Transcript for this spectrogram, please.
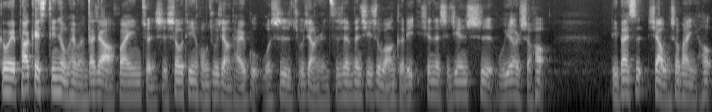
各位 parkas 听众朋友们，大家好，欢迎准时收听红主讲台股，我是主讲人资深分析师王可立。现在时间是五月二十号，礼拜四下午收盘以后，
